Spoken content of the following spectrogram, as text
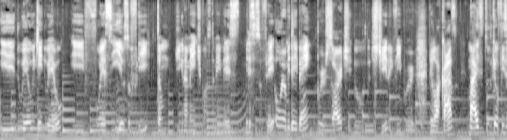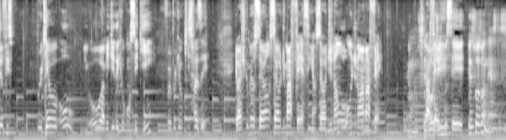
E doeu em quem doeu, e foi assim, e eu sofri tão dignamente quanto também mereci, mereci sofrer. Ou eu me dei bem, por sorte do, do destino, enfim, por, pelo acaso. Mas tudo que eu fiz, eu fiz porque eu, ou, ou à medida que eu consegui, foi porque eu quis fazer. Eu acho que o meu céu é um céu de má fé, assim, é um céu onde não, onde não há má fé. É um céu de, de você... pessoas honestas,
